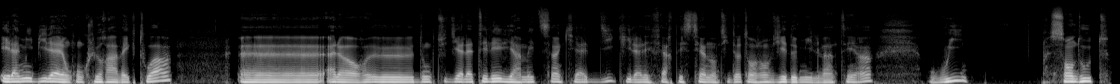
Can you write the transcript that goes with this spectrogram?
Et l'ami Bilal, on conclura avec toi. Euh, alors, euh, donc tu dis à la télé, il y a un médecin qui a dit qu'il allait faire tester un antidote en janvier 2021. Oui, sans doute,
